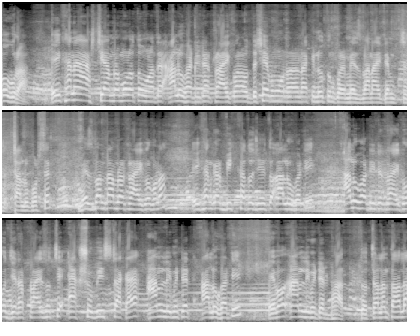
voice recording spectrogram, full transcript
বগুড়া। এইখানে আসছি আমরা মূলত ওনাদের আলু ঘাটিটা ট্রাই করার উদ্দেশ্যে এবং ওনারা নাকি নতুন করে মেজবান আইটেম চালু করছে। মেজবানটা আমরা ট্রাই করব না। এইখানকার বিখ্যাত যেহেতু আলু ঘাটি আলু ঘাটিটা ট্রাই করব যেটা প্রাইস হচ্ছে একশো বিশ টাকায় আনলিমিটেড আলু ঘাটি এবং আনলিমিটেড ভাত। তো চলেন তাহলে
